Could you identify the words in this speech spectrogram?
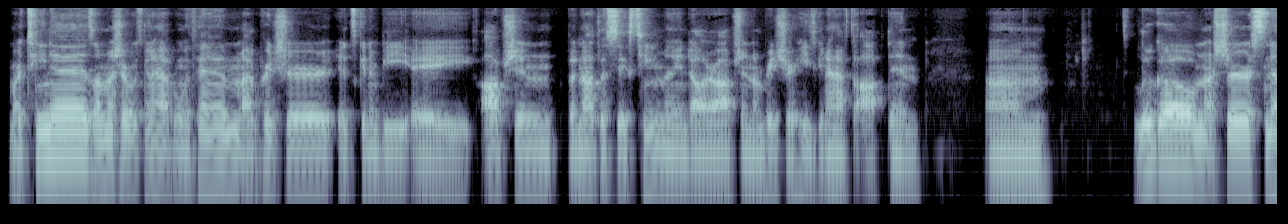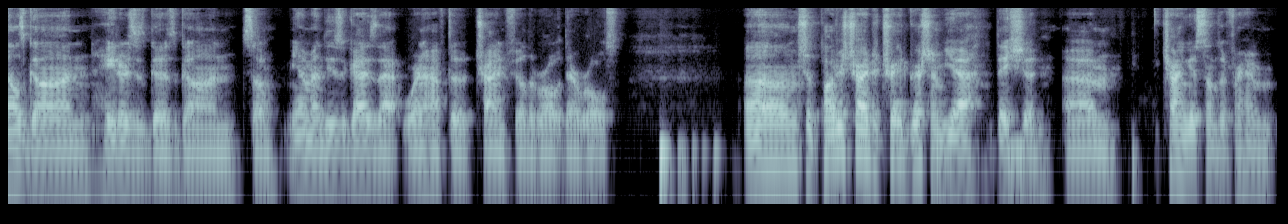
Martinez, I'm not sure what's going to happen with him. I'm pretty sure it's going to be a option, but not the 16 million dollar option. I'm pretty sure he's going to have to opt in. Um, Lugo, I'm not sure. Snell's gone. Hader's as good as gone. So yeah, man, these are guys that we're gonna have to try and fill the role their roles. Um, should the Padres try to trade Grisham? Yeah, they should. Um, try and get something for him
